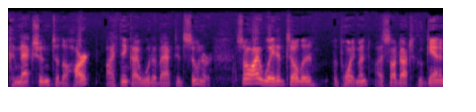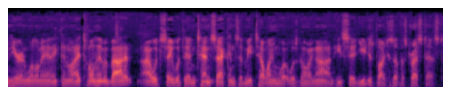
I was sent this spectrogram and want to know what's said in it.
connection to the heart, I think I would have acted sooner. So I waited till the appointment. I saw Dr. Clogannon here in Willimantic, and when I told him about it, I would say within 10 seconds of me telling him what was going on, he said, You just bought yourself a stress test.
